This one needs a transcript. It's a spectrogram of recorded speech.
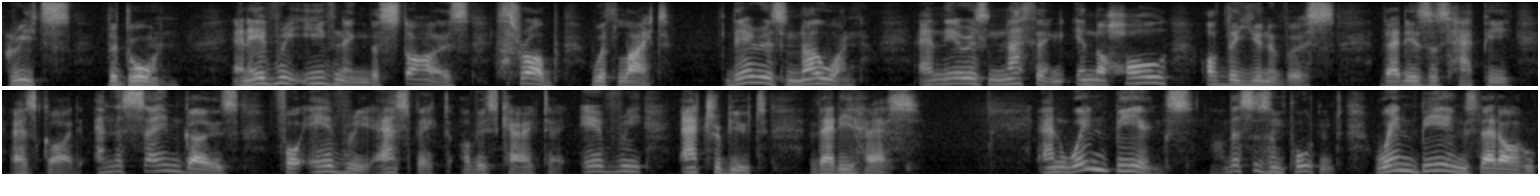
greets the dawn, and every evening the stars throb with light. There is no one and there is nothing in the whole of the universe that is as happy as God. And the same goes for every aspect of his character, every attribute that he has. And when beings, this is important, when beings that are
